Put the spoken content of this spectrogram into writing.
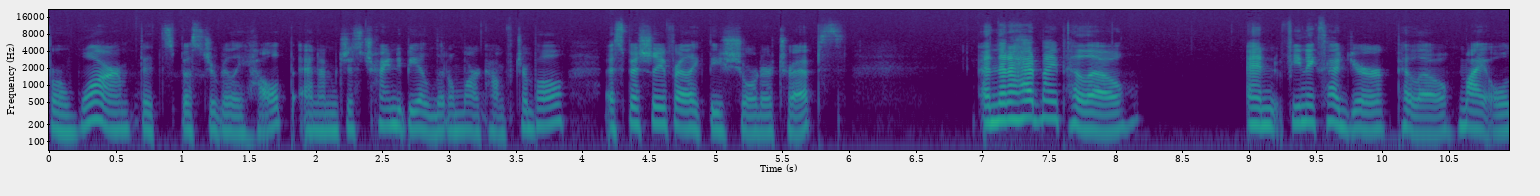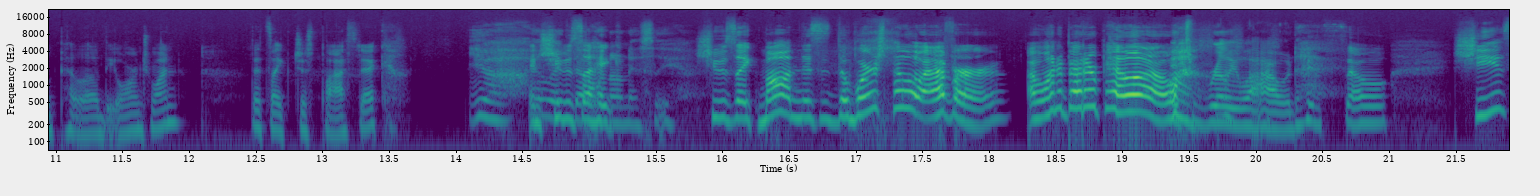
for warmth, it's supposed to really help. And I'm just trying to be a little more comfortable, especially for like these shorter trips. And then I had my pillow, and Phoenix had your pillow, my old pillow, the orange one that's like just plastic. Yeah. And I she was that one, like- honestly, She was like, Mom, this is the worst pillow ever. I want a better pillow. it's really loud. It's so she is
